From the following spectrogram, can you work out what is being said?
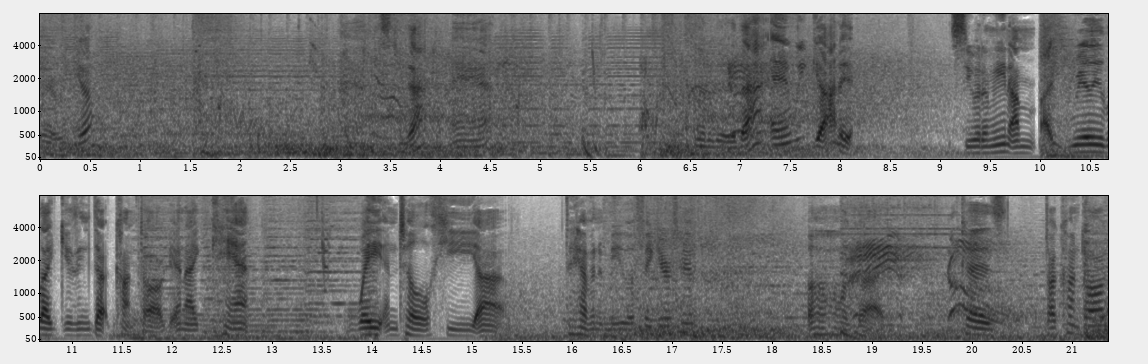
There we go. Let's do that. And a little bit of that, and we got it. See what I mean? I'm I really like using Duck Hunt Dog, and I can't wait until he uh, they have an amiibo figure of him. Oh god, because Duck Hunt Dog,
